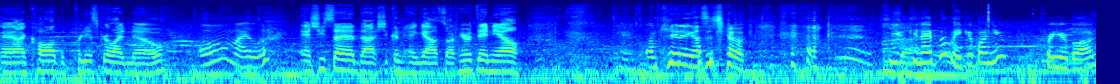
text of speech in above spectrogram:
and I called the prettiest girl I know Oh my lord. and she said that she couldn't hang out so I'm here with Danielle. I'm kidding, that's a joke. Cute. Can I put makeup on you for your blog?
